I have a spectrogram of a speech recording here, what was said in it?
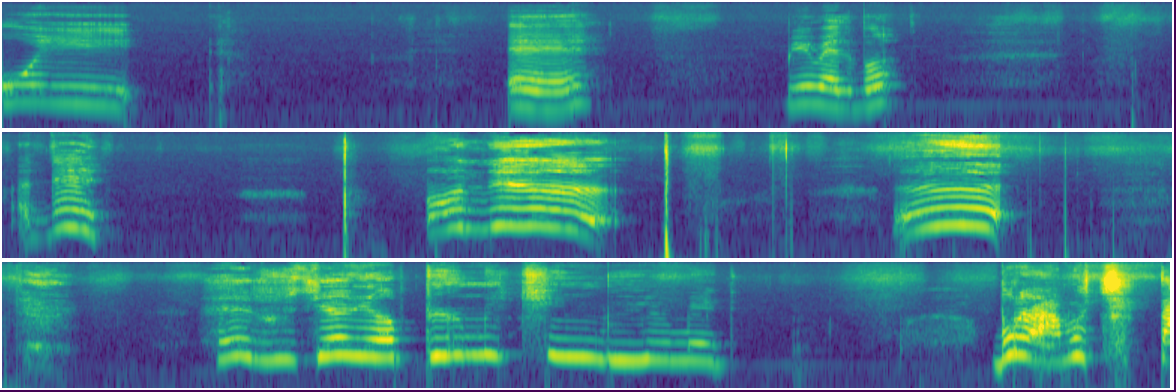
Oy. E. Bilmedi bu. Hadi. Anne. Her rüzgar yaptığım için büyümedi. Bravo çıktı.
